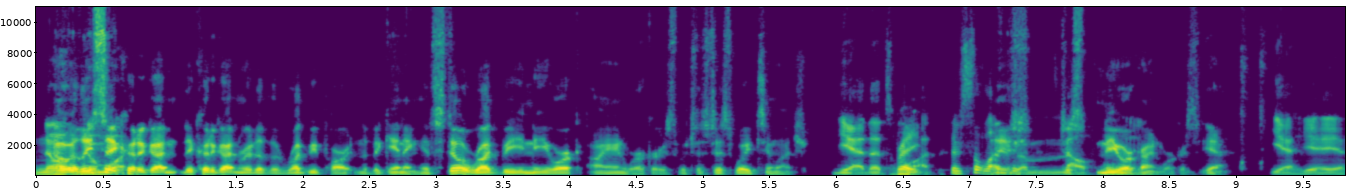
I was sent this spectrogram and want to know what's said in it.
No, oh, at least no they could have gotten they could have gotten rid of the rugby part in the beginning. It's still rugby New York Iron Workers, which is just way too much. Yeah, that's a Right. lot. There's a lot. There's It's a just mouthful, New York Iron Workers. Yeah. Yeah, yeah, yeah.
